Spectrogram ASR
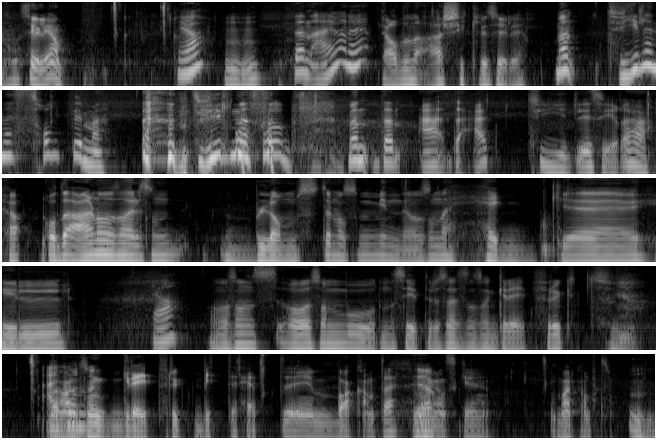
Syrlig, ja. Ja, Mhm. den er jo det. Ja, den er skikkelig syrlig. Men tvilen er sådd i meg. tvilen er sådd. Men den er, det er tydelig syre her. Ja, og det er noe sånn, sånn blomster, noe som minner om sånne hegghyll. Ja. Og, noe sånn, og sånn moden sitrus, nesten sånn grapefrukt. Det Jeg, har en sånn grapefruktbitterhet i bakkant der, som Ja. er ganske markant. Mm.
